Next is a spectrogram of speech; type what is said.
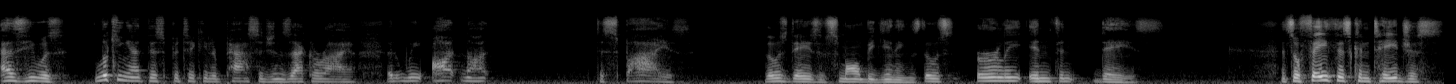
as he was looking at this particular passage in Zechariah that we ought not despise those days of small beginnings, those early infant days. And so faith is contagious.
